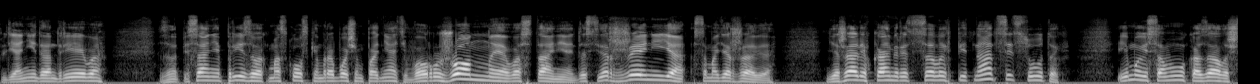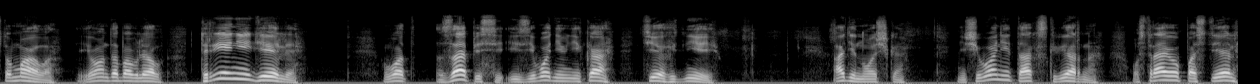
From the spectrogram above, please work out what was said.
Леонида Андреева за написание призыва к московским рабочим поднять вооруженное восстание для свержения самодержавия Держали в камере целых 15 суток. Ему и самому казалось, что мало, и он добавлял «три недели». Вот записи из его дневника тех дней. Одиночка. Ничего не так скверно. Устраиваю постель,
